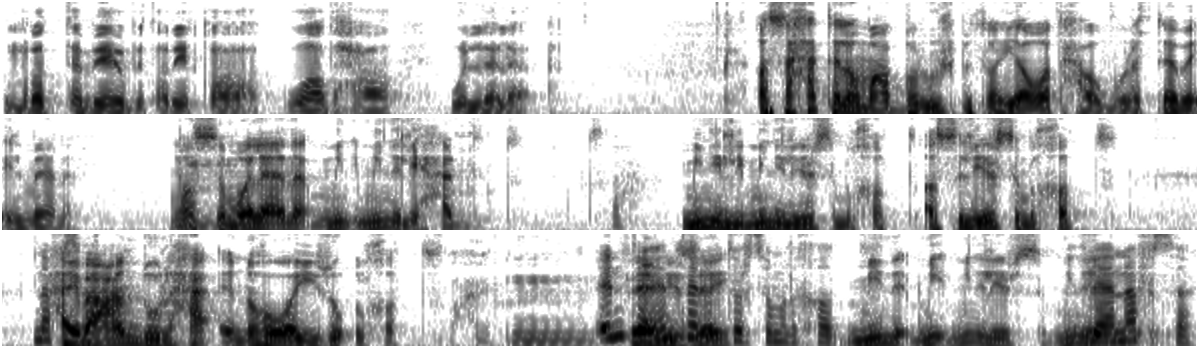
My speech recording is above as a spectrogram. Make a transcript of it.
مرتبة وبطريقة واضحة ولا لا أصل حتى لو ما عبروش بطريقة واضحة أو مرتبة إيه المانع؟ ما أصل ولا أنا مين مين اللي يحدد؟ صح مين اللي مين اللي يرسم الخط؟ أصل اللي يرسم الخط نفسك هيبقى عنده الحق إن هو يزق الخط مم. انت أنت اللي؟ ترسم الخط مين مين مين اللي يرسم؟ مين اللي لنفسك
